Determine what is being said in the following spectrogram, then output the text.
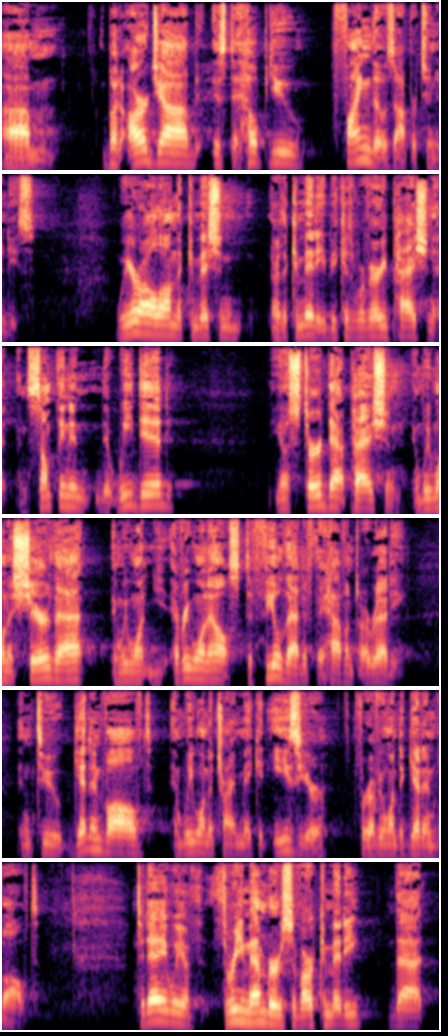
Um, but our job is to help you find those opportunities. We are all on the commission or the committee because we're very passionate, and something in, that we did, you know, stirred that passion, and we want to share that and we want everyone else to feel that if they haven't already, and to get involved. And we want to try and make it easier for everyone to get involved. Today, we have three members of our committee that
